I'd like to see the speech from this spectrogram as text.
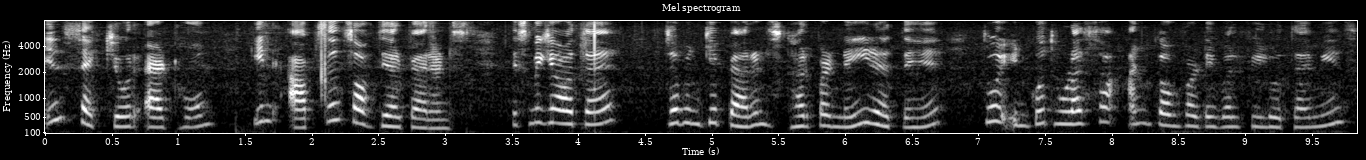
insecure at home in absence of their parents इसमें क्या होता है? जब इनके पेरेंट्स घर पर नहीं रहते हैं तो इनको थोड़ा सा अनकंफर्टेबल फील होता है मीन्स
